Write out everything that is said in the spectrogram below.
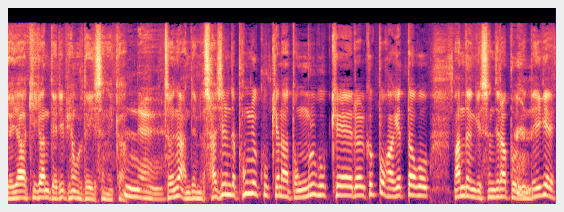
여야 기관 대립형으로 돼 있으니까 네. 전혀 안 됩니다. 사실은 이제 폭력 국회나 동물 국회를 극복하겠다고 만든 게 선진화법인데 이게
